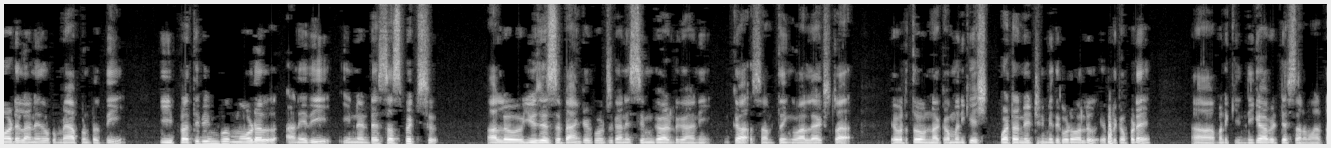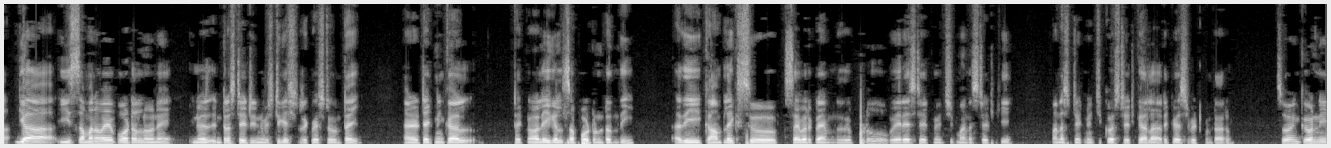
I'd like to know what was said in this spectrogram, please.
మోడల్ అనేది ఒక మ్యాప్ ఉంటుంది. ఈ ప్రతిబింబ మోడల్ అనేది ఏంటంటే సస్పెక్ట్స్ వాళ్ళు యూజ్ చేసే బ్యాంక్ అకౌంట్స్ కానీ సిమ్ కార్డ్ కానీ ఇంకా సంథింగ్ వాళ్ళ ఎక్స్ట్రా ఎవరితో ఉన్న కమ్యూనికేషన్ వాటన్నిటి మీద కూడా వాళ్ళు ఎప్పటికప్పుడే మనకి నిఘా పెట్టేస్తారు అనమాట ఇక ఈ సమన్వయ పోర్టల్లోనే ఇంట్రెస్టేట్ ఇన్వెస్టిగేషన్ రిక్వెస్ట్ ఉంటాయి. అండ్ టెక్నికల్ టెక్నాలజికల్ సపోర్ట్ ఉంటుంది. అది కాంప్లెక్స్ సైబర్ క్రైమ్ ఇప్పుడు వేరే స్టేట్ నుంచి మన స్టేట్కి మన స్టేట్ నుంచి ఇంకో స్టేట్కి అలా రిక్వెస్ట్ పెట్టుకుంటారు. సో ఇంకొన్ని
